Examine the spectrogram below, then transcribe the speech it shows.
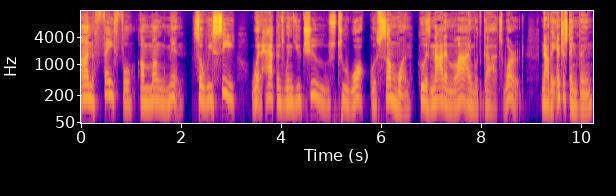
unfaithful among men. So we see what happens when you choose to walk with someone who is not in line with God's word. Now, the interesting thing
